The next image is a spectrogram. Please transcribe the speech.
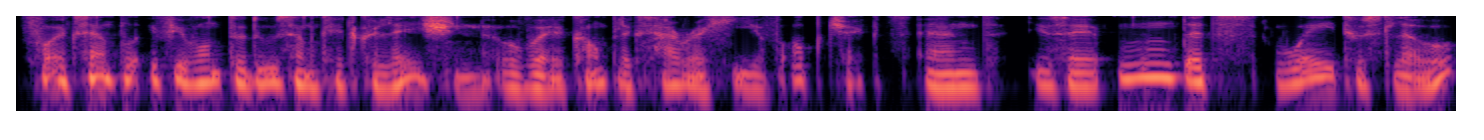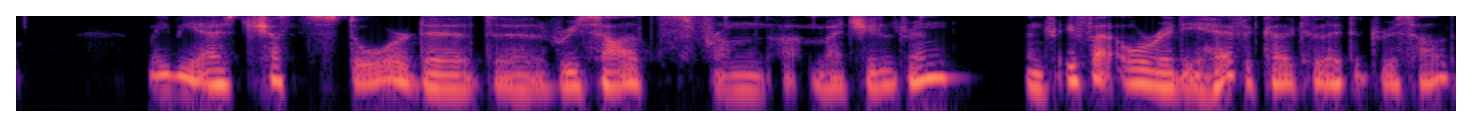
For example, if you want to do some calculation over a complex hierarchy of objects and you say, mm, that's way too slow, maybe I just store the, the results from uh, my children. And if I already have a calculated result,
